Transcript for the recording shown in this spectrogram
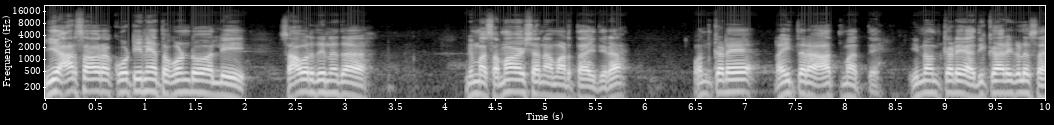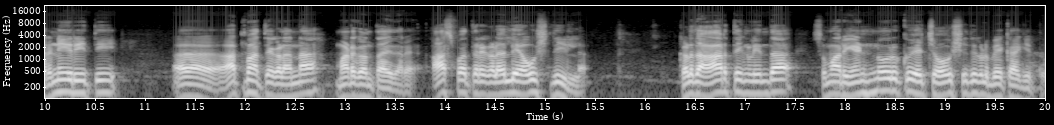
ಈ ಆರು ಸಾವಿರ ಕೋಟಿನೇ ತಗೊಂಡು ಅಲ್ಲಿ ಸಾವಿರ ದಿನದ ನಿಮ್ಮ ಸಮಾವೇಶನ ಮಾಡ್ತಾ ಇದ್ದೀರಾ? ಒಂದು ಕಡೆ ರೈತರ ಆತ್ಮಹತ್ಯೆ, ಇನ್ನೊಂದು ಕಡೆ ಅಧಿಕಾರಿಗಳು ಸರಣಿ ರೀತಿ ಆತ್ಮಹತ್ಯೆಗಳನ್ನು ಮಾಡ್ಕೊತಾ ಇದ್ದಾರೆ. ಆಸ್ಪತ್ರೆಗಳಲ್ಲಿ ಔಷಧಿ ಇಲ್ಲ. ಕಳೆದ ಆರು ತಿಂಗಳಿಂದ ಸುಮಾರು ಎಂಟುನೂರಕ್ಕೂ ಹೆಚ್ಚು ಔಷಧಿಗಳು ಬೇಕಾಗಿತ್ತು.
